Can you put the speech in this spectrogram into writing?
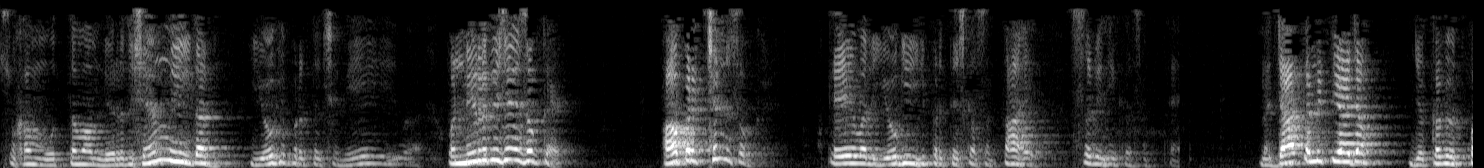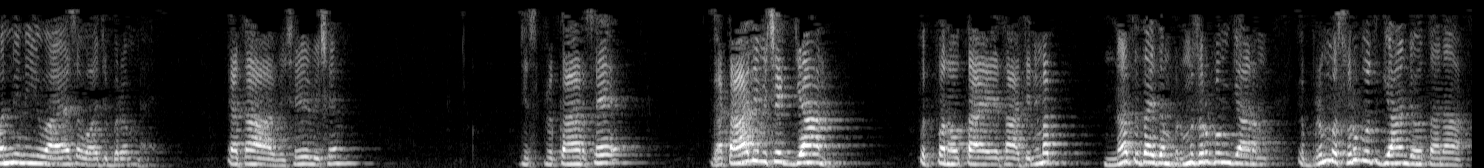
सुखम उत्तम निर्दिशम ही तद। योगी प्रत्यक्ष निर्दिशय सुख है। अपरिच्छिन्न सुख केवल योगी ही प्रत्यक्ष कर सकता है, सभी नहीं कर सकते। न जात मित्याजम जो कभी उत्पन्न नहीं हुआ, ऐसा वाज ब्रह्म है। यथा विषय विषय। जिस प्रकार से घटादि विषय ज्ञान उत्पन्न होता है, यथा जनिमत, न तथा एकदम ब्रह्म स्वरूप ज्ञानम। ब्रह्म स्वरूप ज्ञान जो होता है ना,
